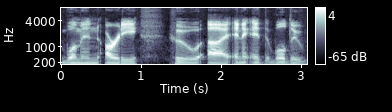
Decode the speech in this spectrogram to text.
woman, Artie, who uh, and it, it, we'll do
